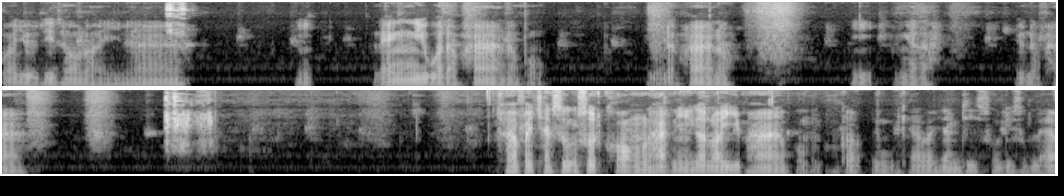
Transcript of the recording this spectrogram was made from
ว่าอยู่ที่เท่าไหร่นะนี่แรงอยู่อันดับห้านะผมอยู่อันดับห้าเนาะนี่เป็นไงล่ะอยู่อันดับห้า ค่าไฟชั่นสูงสุดของรหัสนี้ก็ร้อยยี่ห้านะผมก็เป็นแค่ไฟชั่นที่สูงที่สุดแล้ว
